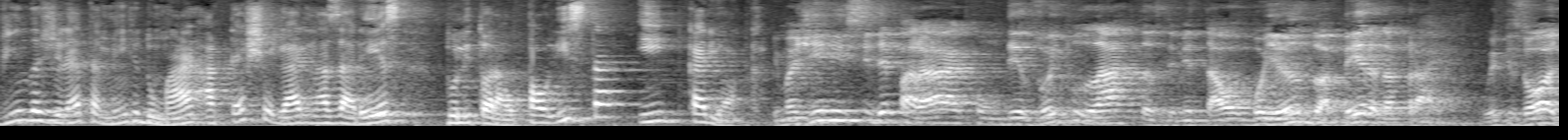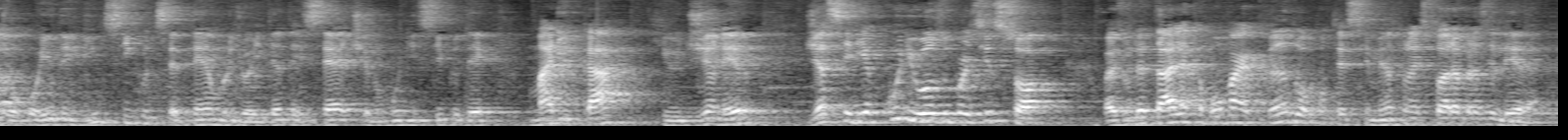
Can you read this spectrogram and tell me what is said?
vindas diretamente do mar até chegarem nas areias do litoral paulista e carioca. Imagine se deparar com 18 latas de metal boiando à beira da praia. O episódio, ocorrido em 25 de setembro de 87 no município de Maricá, Rio de Janeiro, já seria curioso por si só, mas um detalhe acabou marcando o acontecimento na história brasileira.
